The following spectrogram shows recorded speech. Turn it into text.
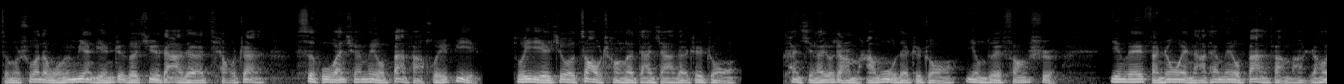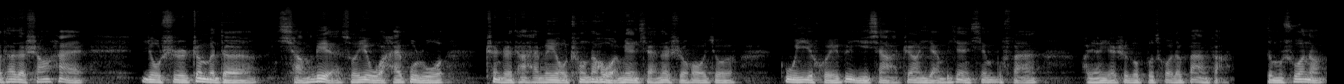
怎么说呢？我们面临这个巨大的挑战，似乎完全没有办法回避，所以就造成了大家的这种。看起来有点麻木的这种应对方式，因为反正我也拿它没有办法嘛。然后它的伤害又是这么的强烈，所以我还不如趁着它还没有冲到我面前的时候，就故意回避一下，这样眼不见心不烦，好像也是个不错的办法。怎么说呢？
